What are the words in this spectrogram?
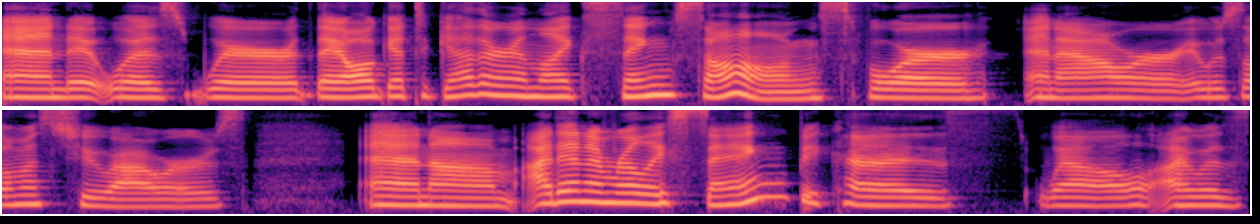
and it was where they all get together and like sing songs for an hour. It was almost two hours, and um, I didn't really sing because, well, I was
